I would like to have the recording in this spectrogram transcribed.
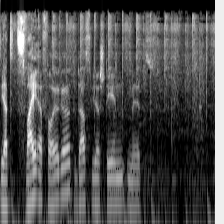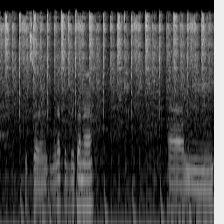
Sie hat zwei Erfolge. Du darfst widerstehen mit. Jetzt, äh, ganz kurze Sekunde. Ähm.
